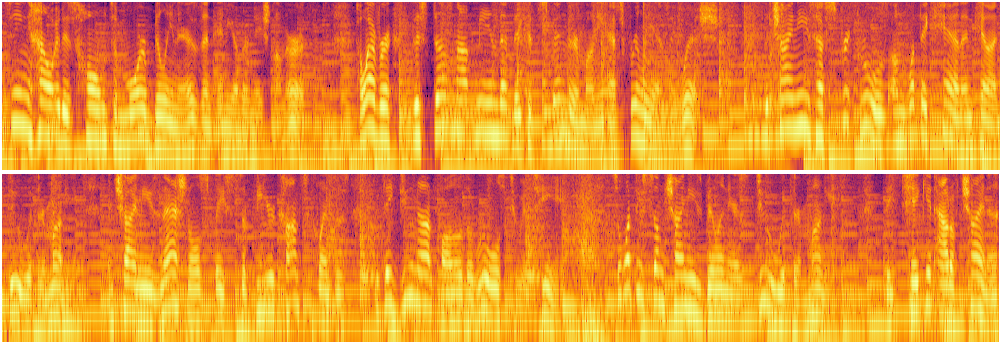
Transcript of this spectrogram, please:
seeing how it is home to more billionaires than any other nation on earth. However, this does not mean that they could spend their money as freely as they wish. The Chinese have strict rules on what they can and cannot do with their money, and Chinese nationals face severe consequences if they do not follow the rules to a T. So, what do some Chinese billionaires do with their money? They take it out of China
